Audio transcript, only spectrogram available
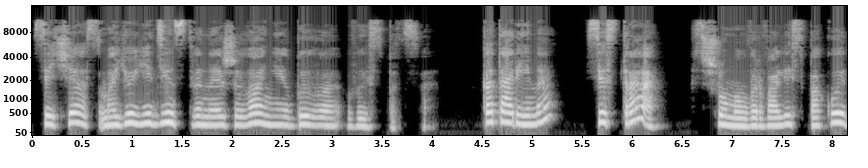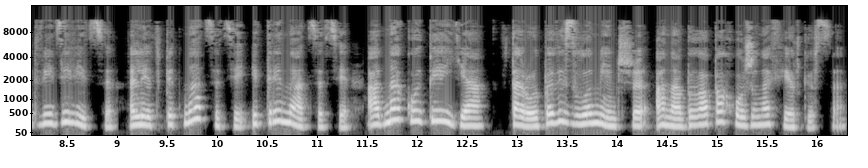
Сейчас мое единственное желание было выспаться. «Катарина? Сестра?» С шумом ворвались в покой две девицы, лет пятнадцати и тринадцати. Одна копия я, Второй повезло меньше, она была похожа на Фергюса.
